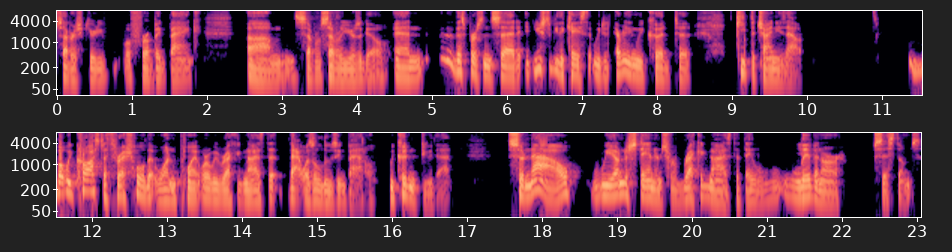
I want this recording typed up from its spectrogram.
cybersecurity for a big bank um, several several years ago, and this person said it used to be the case that we did everything we could to keep the Chinese out. But we crossed a threshold at one point where we recognized that that was a losing battle. We couldn't do that. So now we understand and sort of recognize that they live in our systems.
